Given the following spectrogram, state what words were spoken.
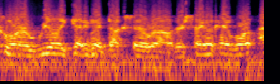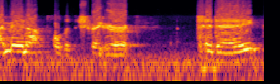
who are really getting their ducks in a row. They're saying, okay, well, I may not pull the trigger today,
